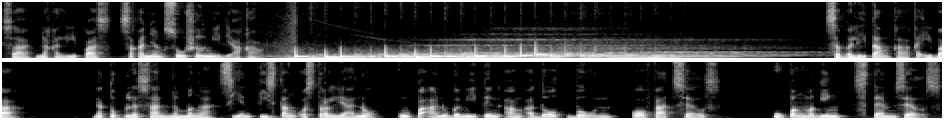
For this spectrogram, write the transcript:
sa nakalipas sa kanyang social media account. Sa balitang kakaiba, natuklasan ng mga siyentistang Australiano kung paano gamitin ang adult bone o fat cells upang maging stem cells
